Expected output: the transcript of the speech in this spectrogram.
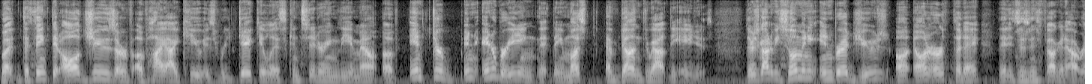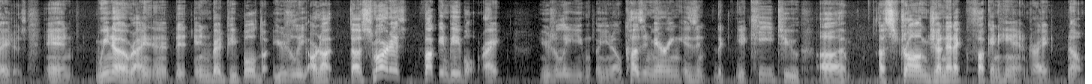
but to think that all Jews are of high IQ is ridiculous considering the amount of inter, in, interbreeding that they must have done throughout the ages. There's got to be so many inbred Jews on, on earth today that it's just fucking outrageous. And we know, right, uh, that inbred people usually are not the smartest fucking people, right? Usually, you know, cousin marrying isn't the, the key to uh, a strong genetic fucking hand, right? No,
